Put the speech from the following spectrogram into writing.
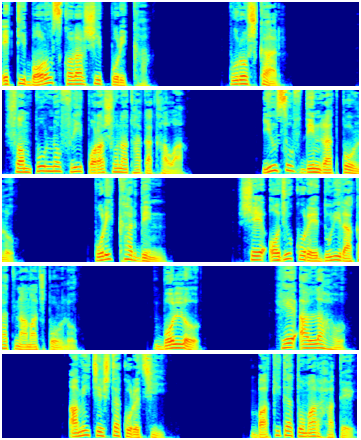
একটি বড় স্কলারশিপ পরীক্ষা, পুরস্কার, সম্পূর্ণ ফ্রি পড়াশোনা থাকা খাওয়া। ইউসুফ দিনরাত পড়ল। পরীক্ষার দিন, সে অজু করে দুই রাকাত নামাজ পড়ল। বলল, হে আল্লাহ, আমি চেষ্টা করেছি, বাকিটা তোমার হাতে।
